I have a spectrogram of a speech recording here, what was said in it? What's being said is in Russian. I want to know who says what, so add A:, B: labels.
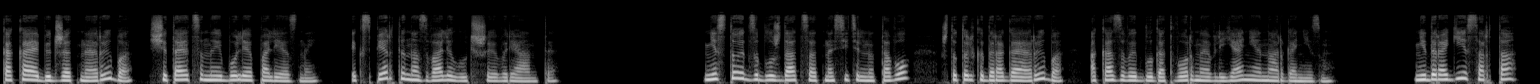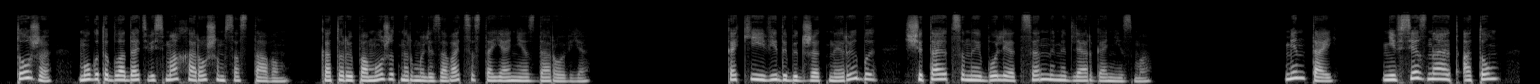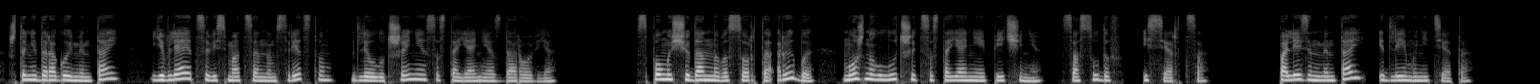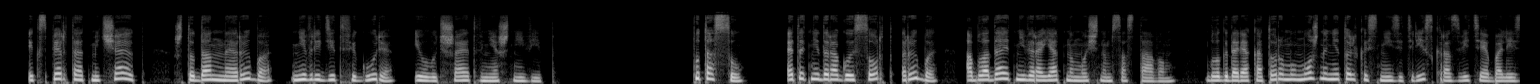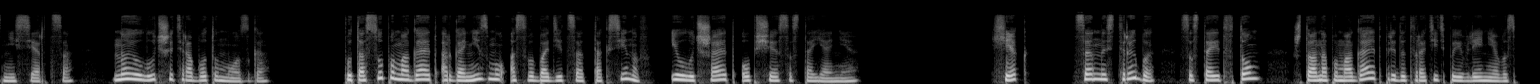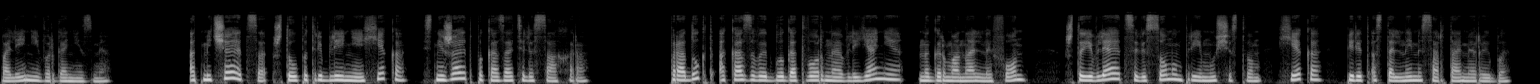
A: Какая бюджетная рыба считается наиболее полезной? Эксперты назвали лучшие варианты. Не стоит заблуждаться относительно того, что только дорогая рыба оказывает благотворное влияние на организм. Недорогие сорта тоже могут обладать весьма хорошим составом, который поможет нормализовать состояние здоровья. Какие виды бюджетной рыбы считаются наиболее ценными для организма? Минтай. Не все знают о том, что недорогой минтай является весьма ценным средством для улучшения состояния здоровья. С помощью данного сорта рыбы можно улучшить состояние печени, сосудов и сердца. Полезен ментай и для иммунитета. Эксперты отмечают, что данная рыба не вредит фигуре и улучшает внешний вид. Путасу. Этот недорогой сорт рыбы обладает невероятно мощным составом, благодаря которому можно не только снизить риск развития болезней сердца, но и улучшить работу мозга. Путасу помогает организму освободиться от токсинов и улучшает общее состояние. Хек. Ценность рыбы состоит в том, что она помогает предотвратить появление воспалений в организме. Отмечается, что употребление хека снижает показатели сахара. Продукт оказывает благотворное влияние на гормональный фон, что является весомым преимуществом хека перед остальными сортами рыбы.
